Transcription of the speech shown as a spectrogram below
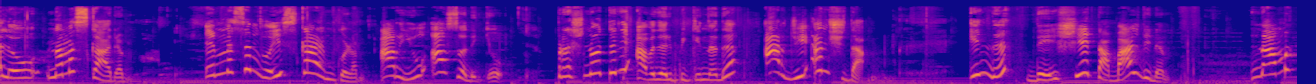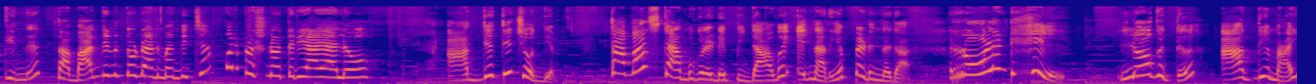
ഹലോ നമസ്കാരം. M S M voice Kayamkulam. അറിയൂ ആസ്വദിക്കൂ. പ്രശ്നോത്തരി അവതരിപ്പിക്കുന്നത് ആർ ജി അൻഷിത. ഇന്ന് ദേശീയ തപാൽ ദിനം. നമുക്കിന്ന് തപാൽ ദിനത്തോടനുബന്ധിച്ച് ഒരു പ്രശ്നോത്തരി ആയാലോ? ആദ്യത്തെ ചോദ്യം. തപാൽ സ്റ്റാമ്പുകളുടെ പിതാവ് എന്നറിയപ്പെടുന്നത് റോളണ്ട് ഹിൽ. ലോകത്ത് ആദ്യമായി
